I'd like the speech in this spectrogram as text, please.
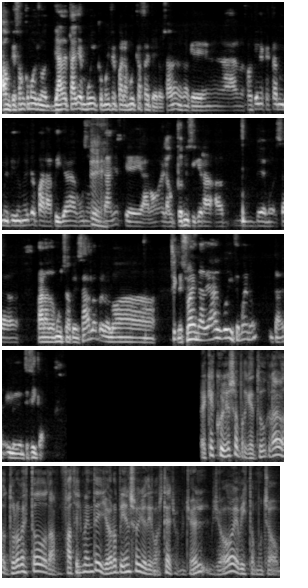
aunque son, como digo, ya detalles muy, como dicen, para muy cafeteros, ¿sabes? O sea que a lo mejor tienes que estar muy metido en ello para pillar algunos sí. detalles que el autor ni siquiera ha, parado mucho a pensarlo, pero lo ha, sí. le suena de algo y dice, bueno, y, tal, y lo identifica. Es que es curioso porque tú, claro, tú lo ves todo tan fácilmente y yo lo pienso y yo digo, hostia, yo, yo, yo he visto mucho,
